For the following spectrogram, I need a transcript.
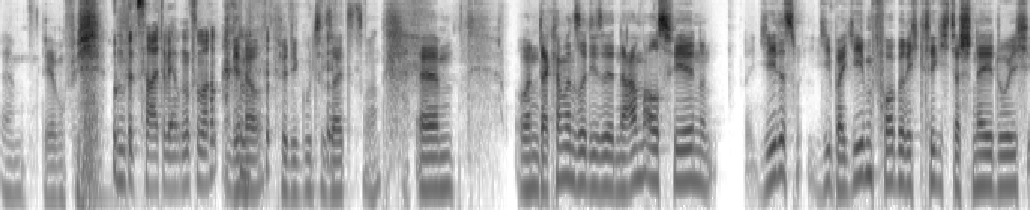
ähm, Werbung für die unbezahlte Werbung zu machen. genau, für die gute Seite zu machen. Ähm, und da kann man so diese Namen auswählen und jedes, je, bei jedem Vorbericht klicke ich da schnell durch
